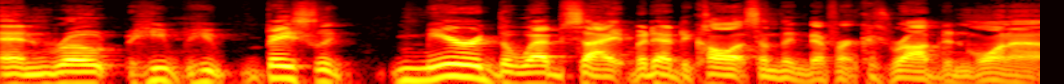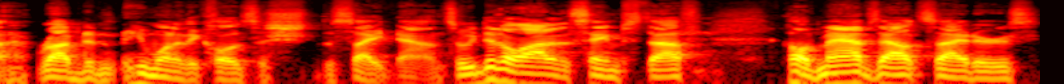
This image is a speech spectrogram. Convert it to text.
and wrote he he basically mirrored the website, but had to call it something different because Rob didn't want to. Rob didn't. He wanted to close the, sh- the site down, so we did a lot of the same stuff called Mavs Outsiders.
